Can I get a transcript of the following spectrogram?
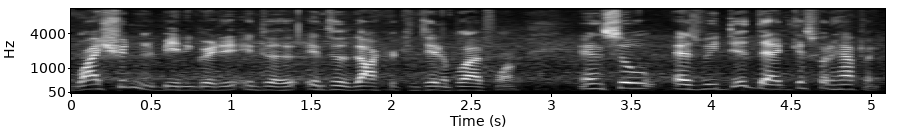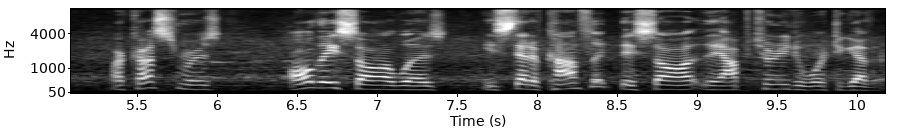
Why shouldn't it be integrated into, into the Docker container platform? And so as we did that, guess what happened? Our customers, all they saw was, instead of conflict, they saw the opportunity to work together.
